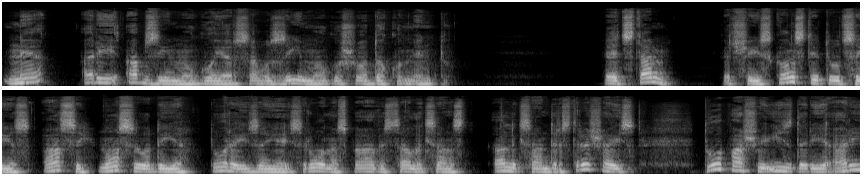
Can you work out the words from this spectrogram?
ne arī apzīmogoja ar savu zīmogu šo dokumentu. Pēc tam, kad šīs konstitūcijas asi nosodīja toreizējais Romas pāvests Aleksandrs, Aleksandrs III, to pašu izdarīja arī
